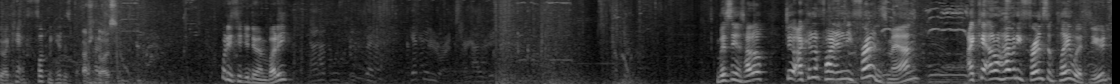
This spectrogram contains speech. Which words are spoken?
Dude, I can't fucking hit this. Bastion. What do you think you're doing, buddy? Missing huddle? Dude, I couldn't find any friends, man. I can't. I don't have any friends to play with, dude.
